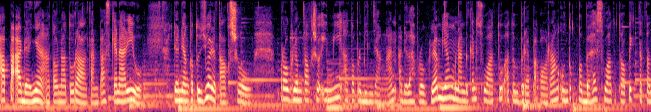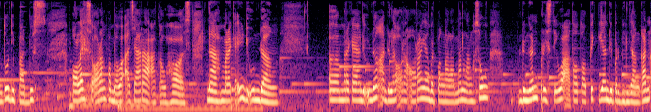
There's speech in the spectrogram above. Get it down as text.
apa adanya atau natural tanpa skenario. Dan yang ketujuh ada talk show. Program talk show ini atau perbincangan adalah program yang menampilkan suatu atau beberapa orang untuk membahas suatu topik tertentu dipadus oleh seorang pembawa acara atau host. Nah, mereka ini diundang. E, mereka yang diundang adalah orang-orang yang berpengalaman langsung dengan peristiwa atau topik yang diperbincangkan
